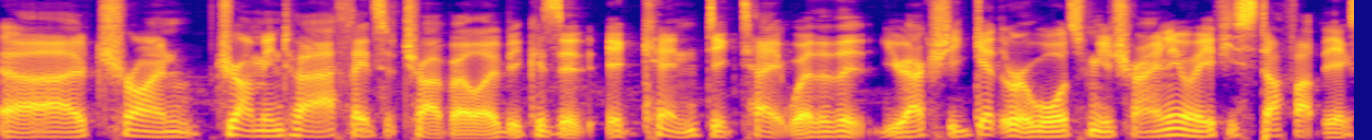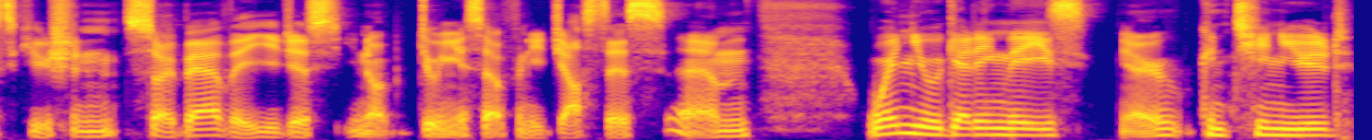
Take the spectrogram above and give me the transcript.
uh, try and drum into our athletes at Trivelo because it, it can dictate whether that you actually get the rewards from your training or if you stuff up the execution so badly you just you're not doing yourself any justice. Um, when you were getting these, you know, continued,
